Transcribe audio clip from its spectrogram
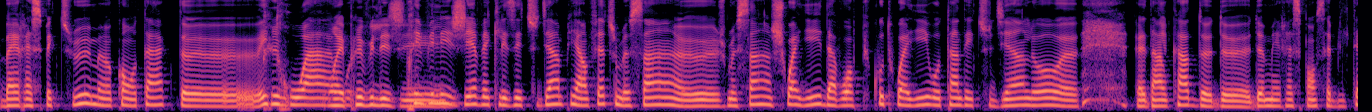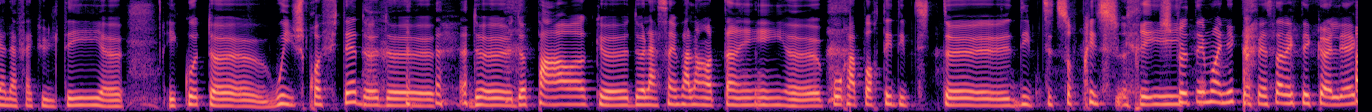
ben, respectueux, mais un contact euh, étroit. Oui, privilégié. Privilégié avec les étudiants. Puis en fait, je me sens, euh, je me sens choyée d'avoir pu côtoyer autant d'étudiants là, euh, dans le cadre de, de, de, mes responsabilités à la faculté. écoute, oui, je profitais de, de, de, de Pâques, de la Saint-Valentin pour apporter des petites, des petites surprises sucrées. Je peux témoigner que tu as fait ça avec tes collègues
